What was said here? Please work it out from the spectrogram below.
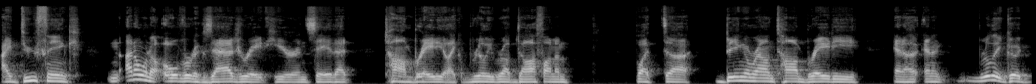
I do think I don't want to over exaggerate here and say that Tom Brady like really rubbed off on him. But uh, being around Tom Brady and a, and a really good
